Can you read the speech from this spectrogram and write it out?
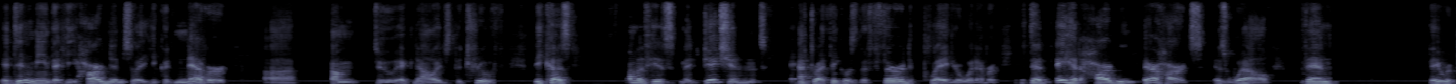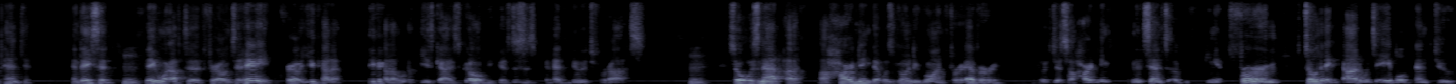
It didn't mean that he hardened him so that he could never uh, come to acknowledge the truth because some of his magicians, after I think it was the third plague or whatever, said they had hardened their hearts as well. Then they repented and they said Hmm. they went up to Pharaoh and said, "Hey, Pharaoh, you gotta you gotta let these guys go because this is bad news for us." Hmm. So it was not a, a hardening that was going to go on forever. It was just a hardening in the sense of making it firm, so that God was able then to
